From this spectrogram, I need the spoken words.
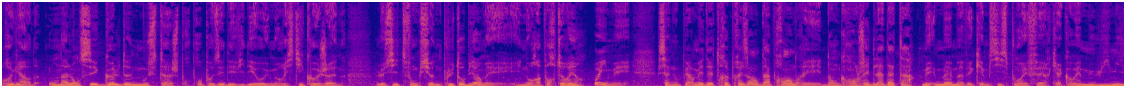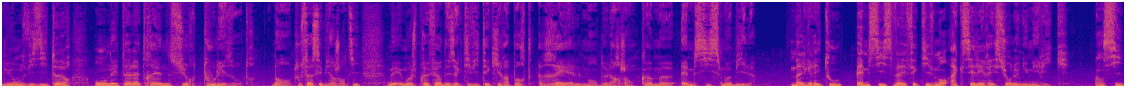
Regarde, on a lancé Golden Moustache pour proposer des vidéos humoristiques aux jeunes. Le site fonctionne plutôt bien, mais il nous rapporte rien. Oui, mais ça nous permet d'être présents, d'apprendre et d'engranger de la data. Mais même avec M6.fr, qui a quand même 8 millions de visiteurs, on est à la traîne sur tous les autres. Bon, tout ça c'est bien gentil, mais moi je préfère des activités qui rapportent réellement de l'argent, comme euh, M6 Mobile. Malgré tout, M6 va effectivement accélérer sur le numérique. Ainsi,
